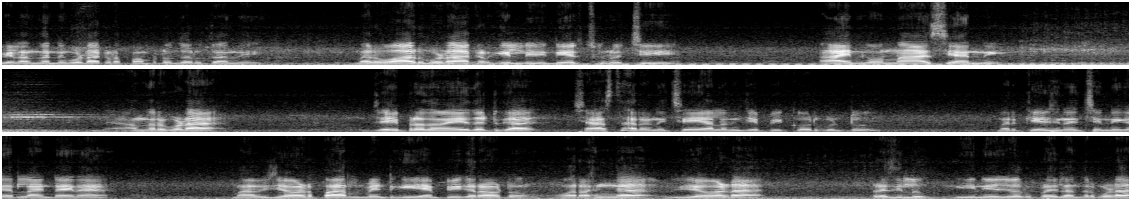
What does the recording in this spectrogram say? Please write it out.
వీళ్ళందరినీ కూడా అక్కడ పంపడం జరుగుతుంది. మరి వారు కూడా అక్కడికి వెళ్ళి నేర్చుకుని వచ్చి ఆయనకు ఉన్న ఆశయాన్ని అందరూ కూడా జయప్రదం అయ్యేటట్టుగా చేస్తారని చేయాలని చెప్పి కోరుకుంటూ మరి కేశినేని చెన్ని గారు లాంటి ఆయన మా విజయవాడ పార్లమెంట్కి ఎంపీగా రావటం ఓ రకంగా విజయవాడ ప్రజలు ఈ నియోజకవర్గ ప్రజలందరూ కూడా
